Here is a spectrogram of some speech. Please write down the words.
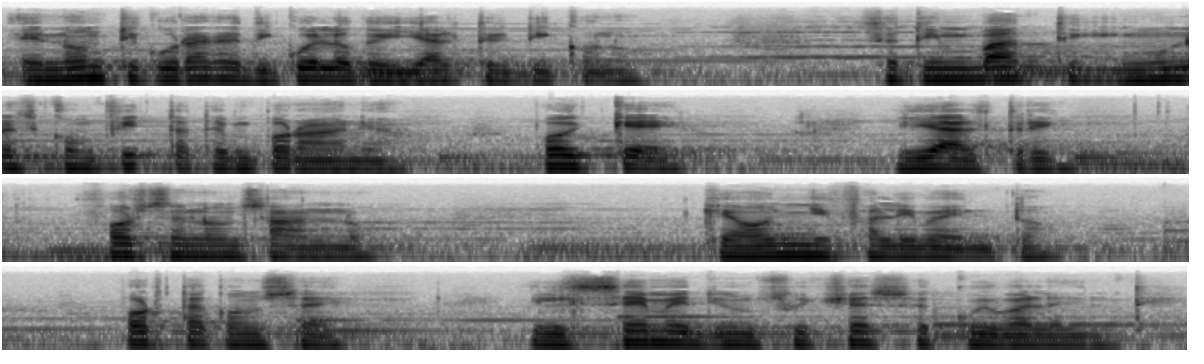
e non ti curare di quello che gli altri dicono. Se ti imbatti in una sconfitta temporanea, poiché gli altri forse non sanno che ogni fallimento porta con sé il seme di un successo equivalente.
